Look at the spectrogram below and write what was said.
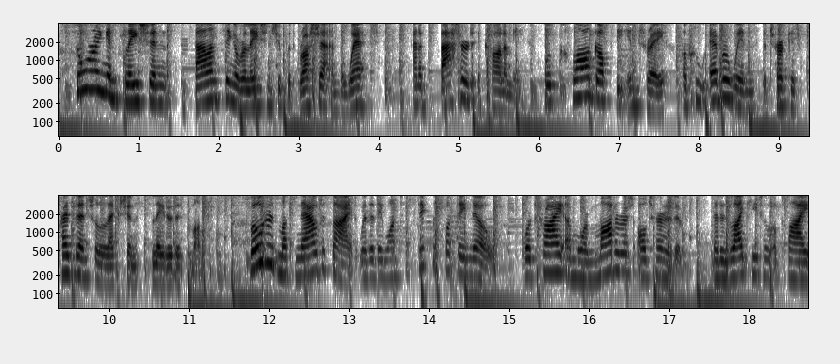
Soaring inflation, balancing a relationship with Russia and the West, and a battered economy will clog up the in tray of whoever wins the Turkish presidential election later this month. Voters must now decide whether they want to stick with what they know or try a more moderate alternative that is likely to apply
